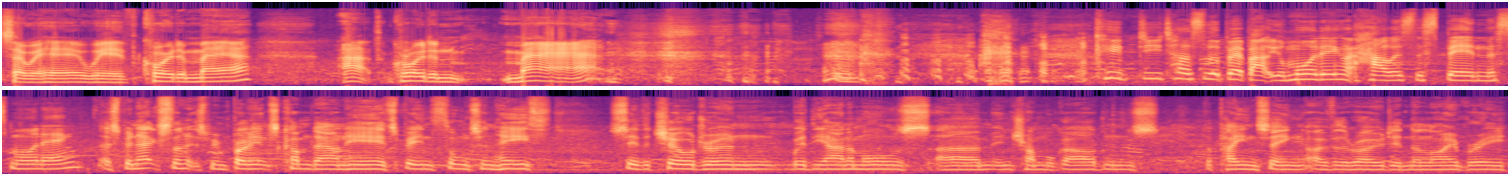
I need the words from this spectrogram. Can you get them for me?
So we're here with Croydon Mayor at Croydon Mayor. Could you tell us a little bit about your morning? Like how has this been this morning? It's been excellent. It's been brilliant to come down here. It's been Thornton Heath, see the children with the animals um, in Trumble Gardens, the painting over the road in the library,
